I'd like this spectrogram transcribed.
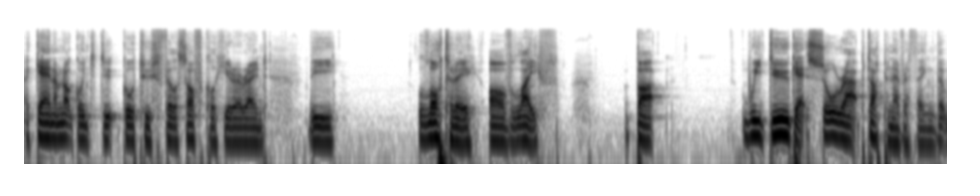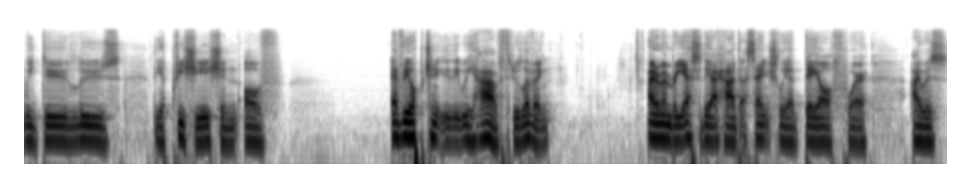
Again, I'm not going to do, go too philosophical here around the lottery of life. But we do get so wrapped up in everything that we do lose the appreciation of every opportunity that we have through living. I remember yesterday I had essentially a day off where I was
